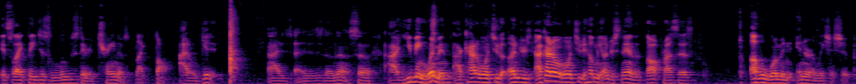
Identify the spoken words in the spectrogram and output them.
it's like they just lose their train of like thought. I don't get it. I just, I just don't know. So, uh, you being women, I kind of want you to under, I kind of want you to help me understand the thought process of a woman in a relationship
